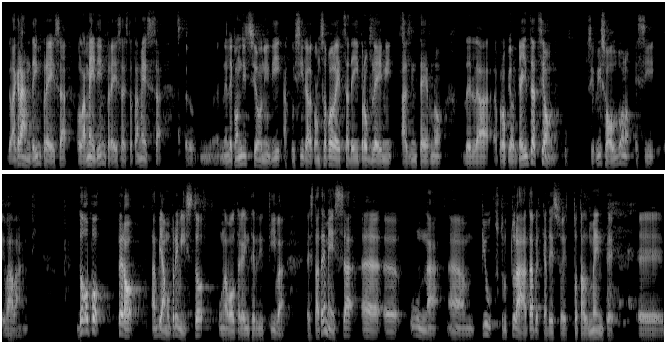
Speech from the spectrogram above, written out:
la grande impresa o la media impresa è stata messa eh, nelle condizioni di acquisire la consapevolezza dei problemi all'interno della propria organizzazione, si risolvono e si va avanti. Dopo però abbiamo previsto, una volta che l'interdittiva è stata emessa, eh, eh, una um, più strutturata, perché adesso è totalmente eh,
